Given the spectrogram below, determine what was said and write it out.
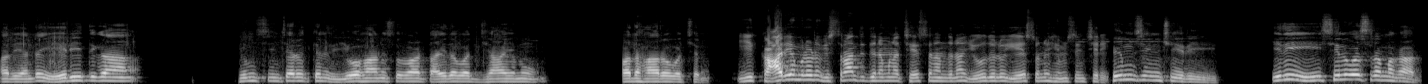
మరి అంటే ఏ రీతిగా హింసించారో తెలియదు యోహాను సువార్త ఐదవ అధ్యాయము పదహారో వచనం. ఈ కార్యములను విశ్రాంతి దినమున చేసినందున యూదులు యేసును హింసించిరి. హింసించిరి. ఇది శిలువ శ్రమ కాదు.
